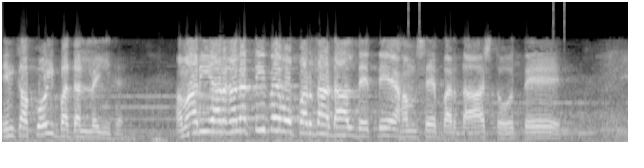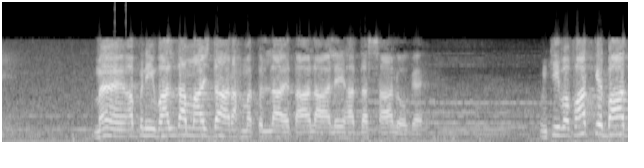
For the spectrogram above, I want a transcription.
इनका कोई बदल नहीं है। हमारी हर गलती पे वो पर्दा डाल देते हैं, हमसे बर्दाश्त होते मैं अपनी वालदा माजदा रहमतुल्लाह ताला दस साल हो गए। उनकी वफात के बाद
